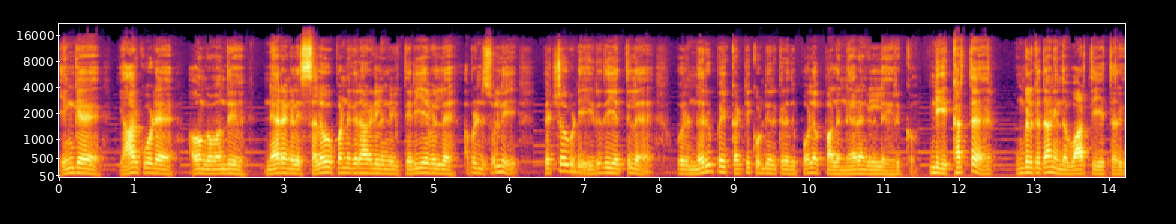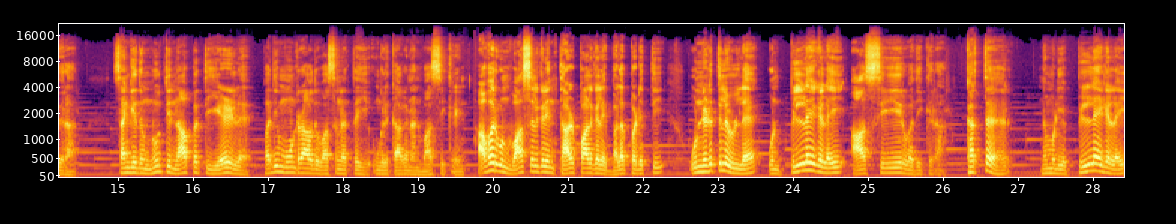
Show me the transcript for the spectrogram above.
எங்கே? யார் கூட? அவங்க வந்து நேரங்களை செலவு பண்ணுகிறார்கள் எங்களுக்கு தெரியவில்லை அப்படின்னு சொல்லி பெற்றோருடைய இருதயத்தில் ஒரு நெருப்பை கட்டி கொண்டிருக்கிறது போல பல நேரங்களில் இருக்கும். இன்றைக்கி கர்த்தர் உங்களுக்கு தான் இந்த வார்த்தையை தருகிறார். சங்கீதம் நூற்றி நாற்பத்தி ஏழில் பதிமூன்றாவது வசனத்தை உங்களுக்காக நான் வாசிக்கிறேன். அவர் உன் வாசல்களின் தாழ்பால்களை பலப்படுத்தி உன்னிடத்தில் உள்ள உன் பிள்ளைகளை ஆசீர்வதிக்கிறார். கர்த்தர் நம்முடைய பிள்ளைகளை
